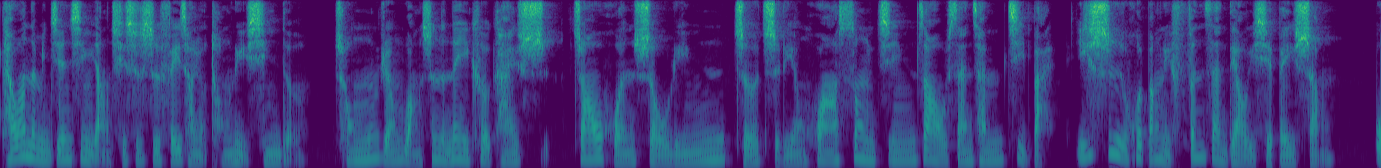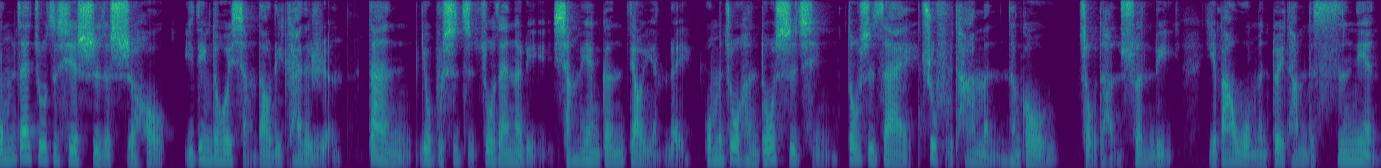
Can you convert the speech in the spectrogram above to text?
台湾的民间信仰其实是非常有同理心的。从人往生的那一刻开始，招魂、守灵、折纸莲花、诵经、造三餐、祭拜，仪式会帮你分散掉一些悲伤。我们在做这些事的时候，一定都会想到离开的人。但又不是只坐在那里想念跟掉眼泪。我们做很多事情都是在祝福他们能够走得很顺利，也把我们对他们的思念、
